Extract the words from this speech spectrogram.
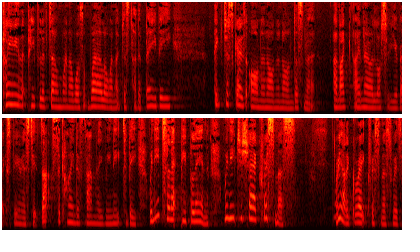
cleaning that people have done when I wasn't well or when I just had a baby. It just goes on and on and on, doesn't it? And I, I know a lot of you have experienced it. That's the kind of family we need to be. We need to let people in. We need to share Christmas. We had a great Christmas with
